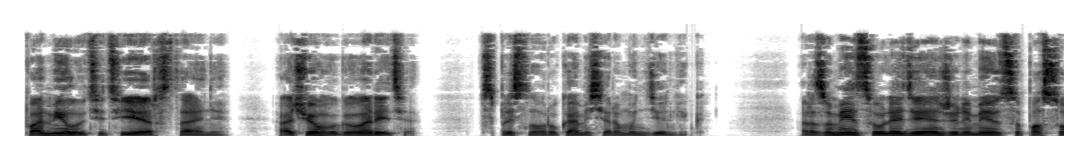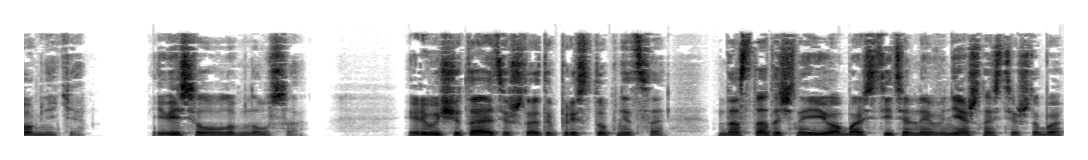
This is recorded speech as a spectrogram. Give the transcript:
«Помилуйте, Тьер, Стайни, о чем вы говорите?» — всплеснул руками серомундильник. «Разумеется, у леди Энджель имеются пособники». И весело улыбнулся. «Или вы считаете, что эта преступница Достаточно ее обольстительной внешности, чтобы,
